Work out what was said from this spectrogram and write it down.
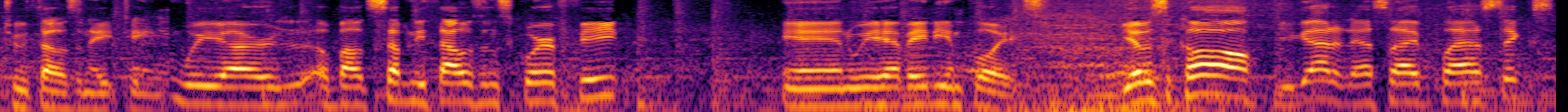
2018. We are about 70,000 square feet and we have 80 employees. Give us a call. You got it, SI Plastics.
